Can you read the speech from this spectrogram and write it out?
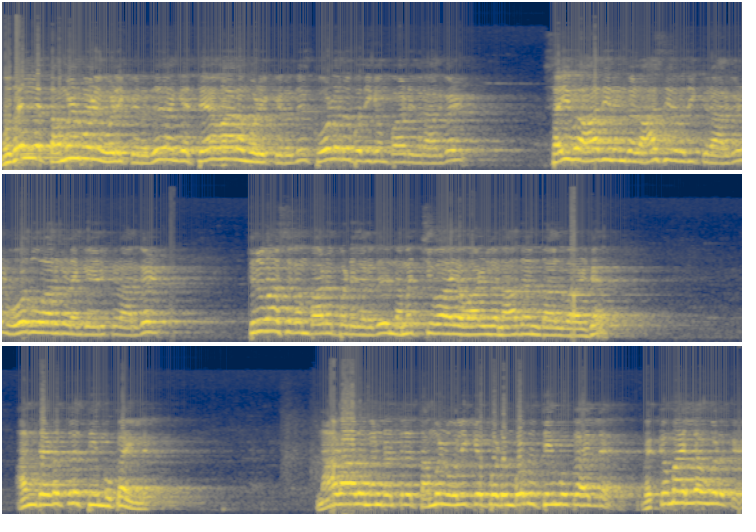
முதல்ல தமிழ் மொழி ஒழிக்கிறது அங்கே தேவாரம் ஒழிக்கிறது கோளறு பதிகம் பாடுகிறார்கள் சைவ ஆதீனங்கள் ஆசீர்வதிக்கிறார்கள் ஓதுவார்கள் அங்கே இருக்கிறார்கள் திருவாசகம் பாடப்படுகிறது நமச்சிவாய வாழ்க நாதன் தாழ் வாழ்க. அந்த இடத்துல திமுக இல்லை. நாடாளுமன்றத்தில் தமிழ் ஒழிக்கப்படும் போது திமுக இல்லை. வெக்கமா இல்லை உங்களுக்கு?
